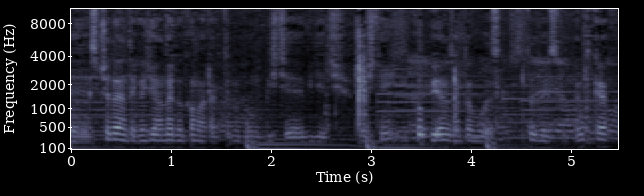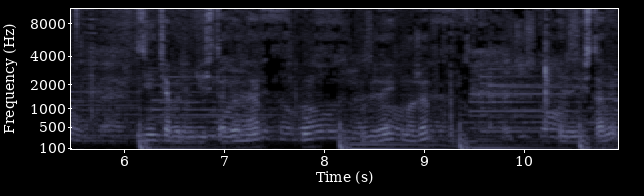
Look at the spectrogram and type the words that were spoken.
E, Sprzedałem tego zielonego komara, którego mogliście widzieć wcześniej i kupiłem za to WS 125. Zdjęcia będą gdzieś stawione. Tu, wyżej może. Gdzieś stawił.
